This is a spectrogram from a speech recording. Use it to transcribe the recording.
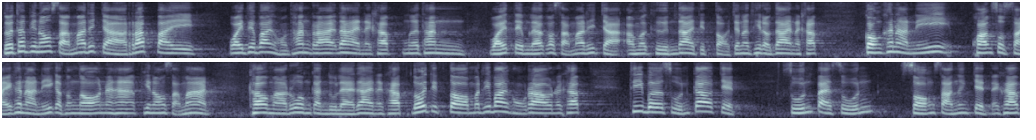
โดยท่านพี่น้องสามารถที่จะรับไปไว้ที่บ้านของท่านได้นะครับ เมื่อท่าน ไว้เต็มแล้วก็สามารถที่จะเอามาคืนได้ติดต่อเจ้าหน้าที่เราได้นะครับกล่องขนาดนี้ความสดใสขนาดนี้กับน้องๆนะฮะพี่น้องสามารถเข้ามาร่วมกันดูแลได้นะครับ โดยติดต่อมาที่บ้านของเรานะครับ ที่เบอร์ 097 080 2317 นะครับ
